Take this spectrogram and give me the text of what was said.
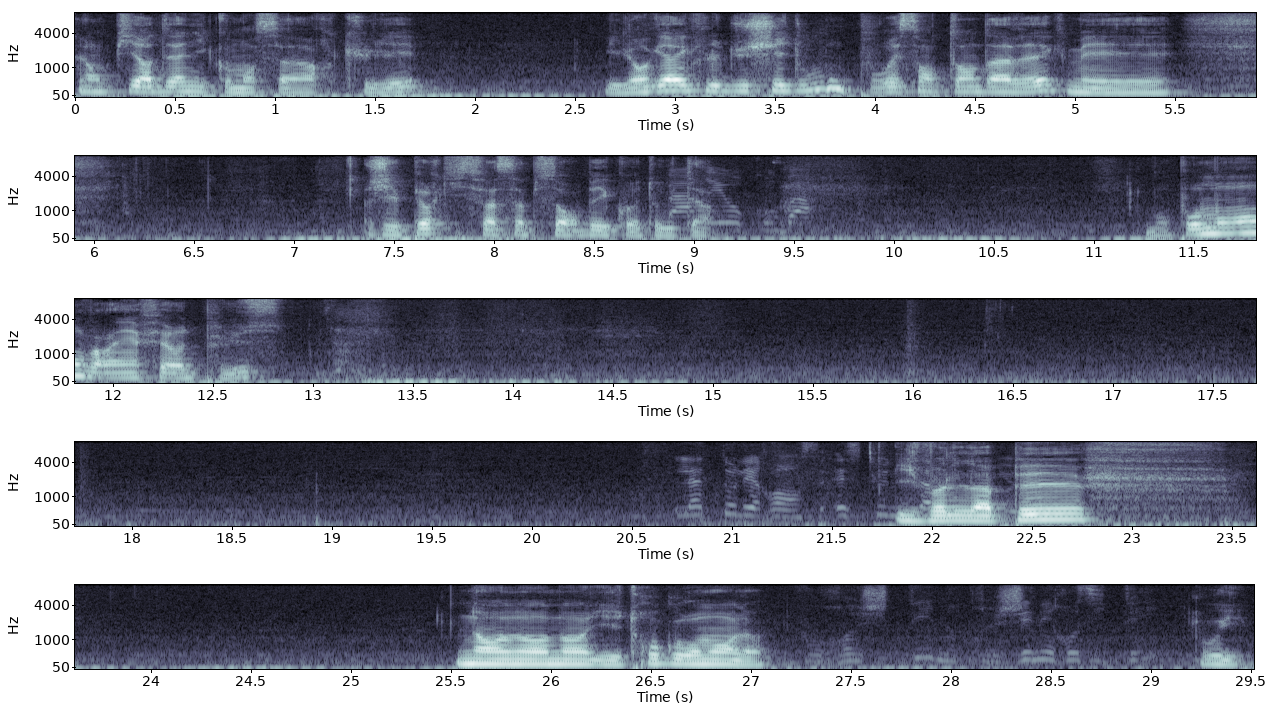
L'Empire d'Anne, il commence à reculer. Il est en guerre avec le duché d'Ou. On pourrait s'entendre avec, mais... J'ai peur qu'il se fasse absorber, quoi, tôt ou tard. Bon, pour le moment, on va rien faire de plus. La tolérance, est-ce que nous Ils veulent la paix? Non, non, non, il est trop gourmand là. Vous rejetez notre générosité? Oui.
